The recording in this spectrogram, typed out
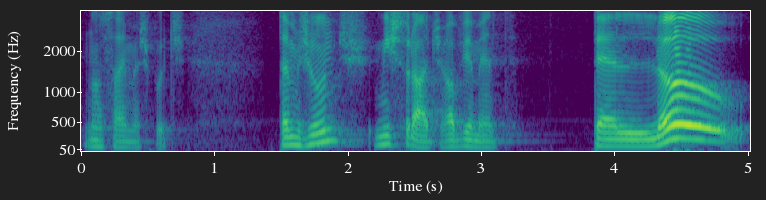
Não sei, mas putos. Estamos juntos, misturados, obviamente. Hello!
